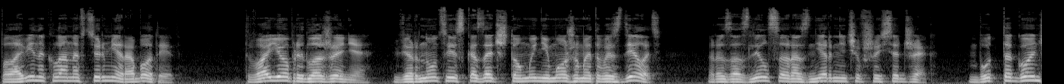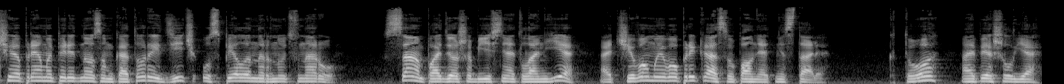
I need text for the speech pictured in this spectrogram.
половина клана в тюрьме работает. Твое предложение, Вернуться и сказать, что мы не можем этого сделать? Разозлился разнервничавшийся Джек. Будто гончая прямо перед носом которой дичь успела нырнуть в нору. «Сам пойдешь объяснять Ланье, отчего мы его приказ выполнять не стали». «Кто?» — опешил я.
